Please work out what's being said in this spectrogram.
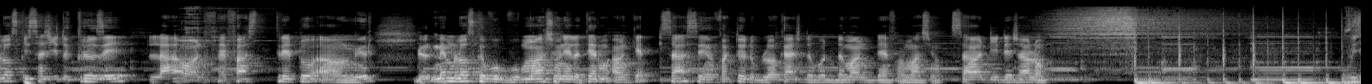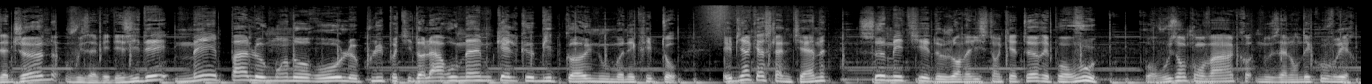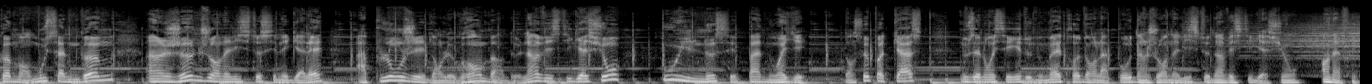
lorsqu'il s'agit de creuser, là, on fait face très tôt à un mur. Même lorsque vous, vous mentionnez le terme enquête, ça, c'est un facteur de blocage de votre demande d'information. Ça en dit déjà long. Vous êtes jeune, vous avez des idées, mais pas le moindre euro, le plus petit dollar ou même quelques bitcoins ou monnaie crypto. Et bien qu'à cela ne tienne, ce métier de journaliste enquêteur est pour vous. Pour vous en convaincre, nous allons découvrir comment Moussa Ngom, un jeune journaliste sénégalais, a plongé dans le grand bain de l'investigation où il ne s'est pas noyé. Dans ce podcast, nous allons essayer de nous mettre dans la peau d'un journaliste d'investigation en Afrique.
